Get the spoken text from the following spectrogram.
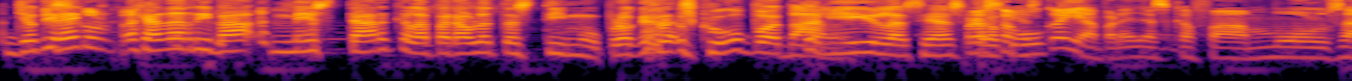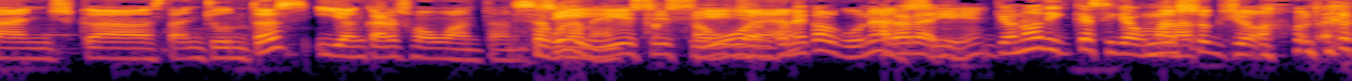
jo crec disculpa. que ha d'arribar més tard que la paraula t'estimo, però cadascú pot Val. tenir les seves Però pròpies... segur que hi ha parelles que fa molts anys que estan juntes i encara s'ho aguanten. Segurament. Sí, sí, sí, Segur, jo eh? en conec alguna, A veure, sí. jo no dic que sigueu No mal... sóc jo.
